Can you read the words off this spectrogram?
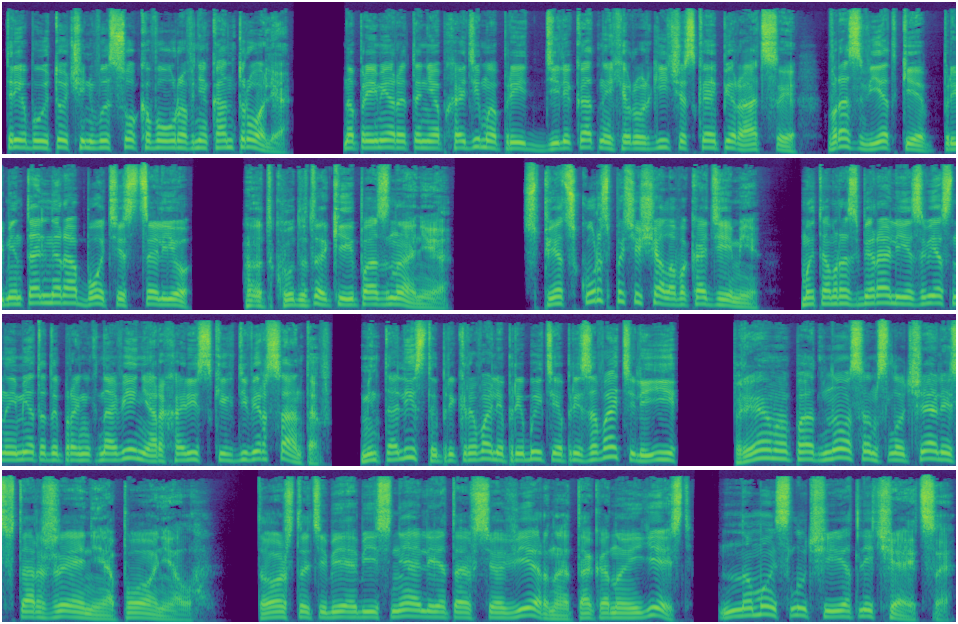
требуют очень высокого уровня контроля. Например, это необходимо при деликатной хирургической операции, в разведке, при ментальной работе с целью... Откуда такие познания? Спецкурс посещала в академии. Мы там разбирали известные методы проникновения архаристских диверсантов. Менталисты прикрывали прибытие призывателей и... Прямо под носом случались вторжения, понял. То, что тебе объясняли, это все верно, так оно и есть, но мой случай отличается.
